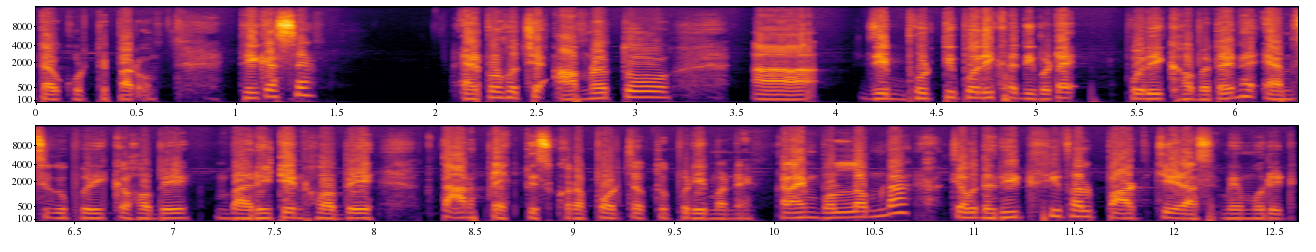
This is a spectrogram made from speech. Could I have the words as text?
এটাও করতে পারো। ঠিক আছে? এরপর হচ্ছে আমরা তো যে ভর্তি পরীক্ষা দিব পরীক্ষা হবে, তাই না? এমসিকিউ পরীক্ষা হবে বা রিটেন হবে, তার প্র্যাকটিস করা পর্যাপ্ত পরিমাণে। কারণ আমি বললাম না যে আমাদের রিট্রিভাল পার্ট যে আছে মেমোরির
